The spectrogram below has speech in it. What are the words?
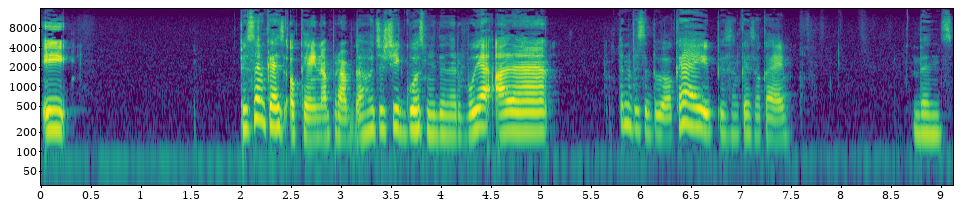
i Piosenka jest ok, naprawdę, chociaż jej głos mnie denerwuje, ale ten występ był ok, piosenka jest ok. Więc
